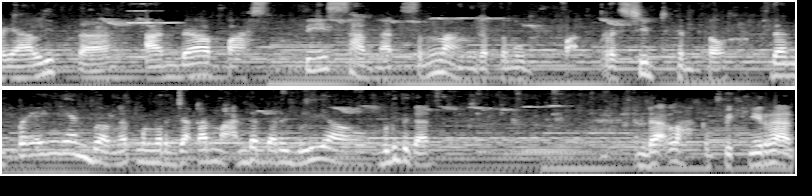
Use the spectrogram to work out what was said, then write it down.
realita Anda pasti sangat senang ketemu Pak Presiden toh dan pengen banget mengerjakan mandat dari beliau, begitu kan? Hendaklah kepikiran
